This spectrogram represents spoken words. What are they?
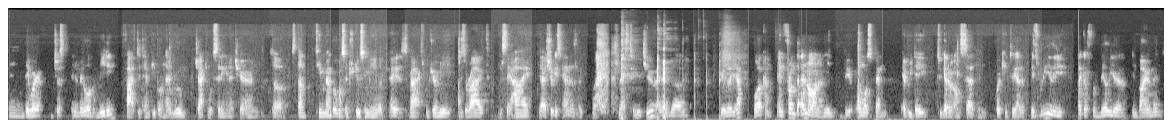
and they were just in the middle of a meeting, five to ten people in that room. Jackie was sitting in a chair and the stunt team member was introducing me like, hey, this is Max from Germany, just arrived, say hi. Yeah, I shook his hand, I was like, nice to meet you. And um, he was like, yeah, welcome. And from then on, I mean, we almost spent every day together on set and working together. It's really like a familiar environment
